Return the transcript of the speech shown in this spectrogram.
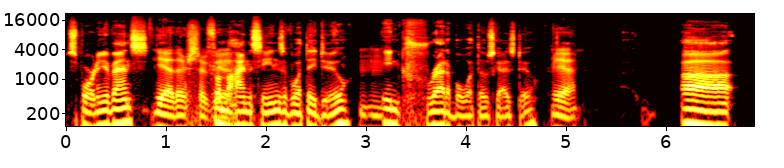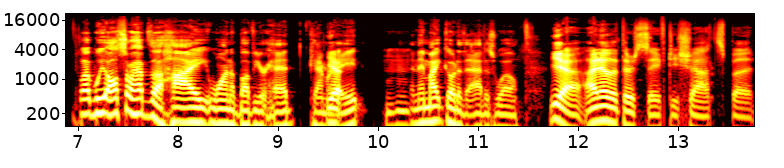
sporting events Yeah, they're so from good. behind the scenes of what they do. Mhm. Incredible what those guys do. Yeah. Uh, but we also have the high one above your head, camera Yep. eight, hmm and they might go to that as well. Yeah, I know that there's safety shots, but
